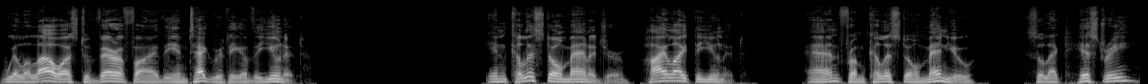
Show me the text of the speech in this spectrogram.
will allow us to verify the integrity of the unit. In Calisto Manager, highlight the unit, and from Calisto menu, select History,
